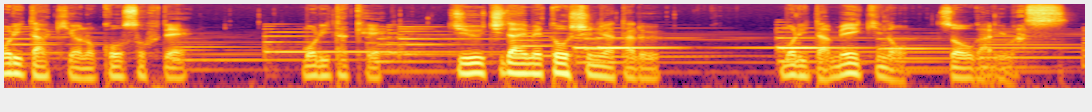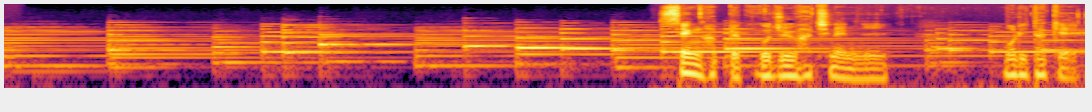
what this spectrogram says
森田明夫の高祖父で森田家11代目当主にあたる森田明記の像があります。1858年に森田家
